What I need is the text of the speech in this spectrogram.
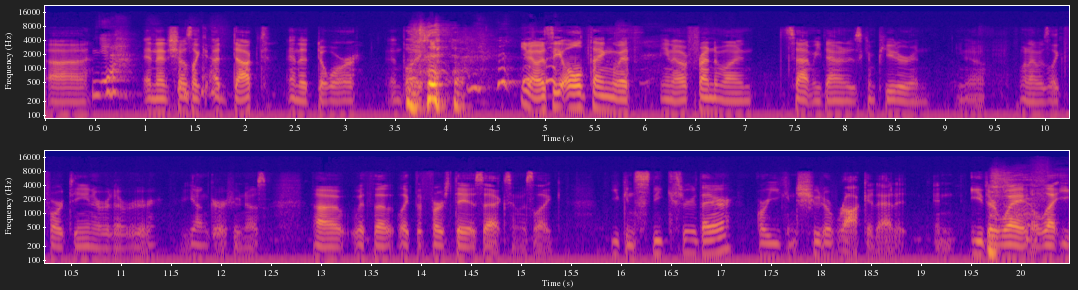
Uh, yeah and then it shows, like, a duct and a door. And, like, you know, it's the old thing with, you know, a friend of mine sat me down at his computer and, you know, when I was, like, 14 or whatever, younger, who knows, uh, with, the, like, the first Deus Ex and was like, you can sneak through there or you can shoot a rocket at it. And either way, it'll let you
